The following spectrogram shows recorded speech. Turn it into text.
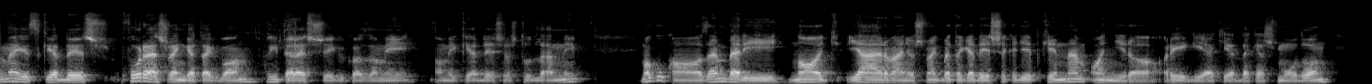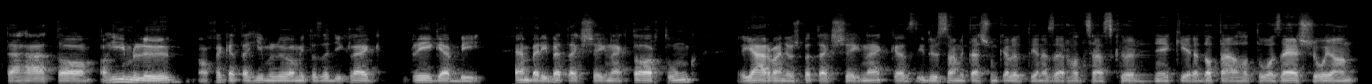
nehéz kérdés. Forrás rengeteg van, hitelességük az, ami, ami kérdéses tud lenni. Maguk az emberi nagy járványos megbetegedések egyébként nem annyira régiek érdekes módon, tehát a, a himlő, a fekete himlő, amit az egyik legrégebbi emberi betegségnek tartunk, járványos betegségnek, ez időszámításunk előtt ilyen 1600 környékére datálható az első olyan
